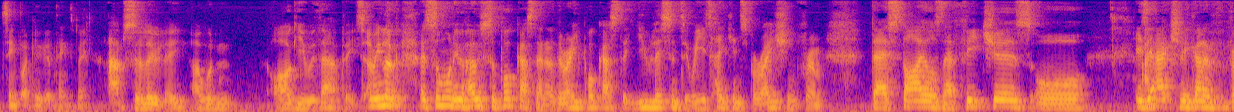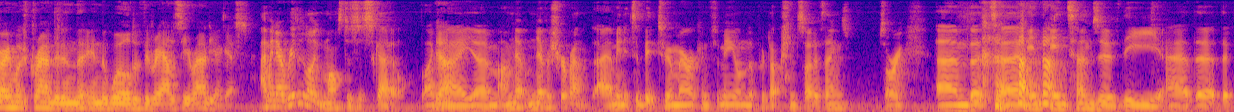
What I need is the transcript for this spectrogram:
seems like a good thing to me. Absolutely. I wouldn't argue with that piece. I mean, look, as someone who hosts a podcast, then, are there any podcasts that you listen to where you take inspiration from their styles, their features, or is it actually kind of very much grounded in the in the world of the reality around you? I guess. I mean, I really like Masters of Scale. Like, Yeah. I, um, I'm ne- never sure about. I mean, it's a bit too American for me on the production side of things. Sorry, um, but uh, in, in terms of the uh, the the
